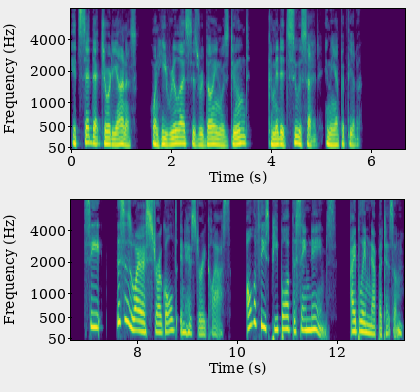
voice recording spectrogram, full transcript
It's said that Jordianus, when he realized his rebellion was doomed, committed suicide in the amphitheater. See, this is why I struggled in history class. All of these people have the same names. I blame nepotism.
